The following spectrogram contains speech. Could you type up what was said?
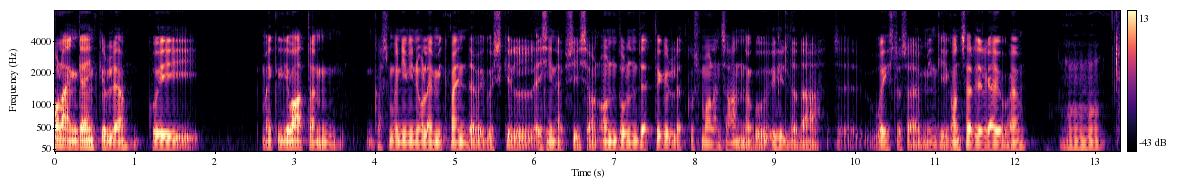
olen käinud küll jah, kui ma ikkagi vaatan, kas mõni minu lemmikbände või kuskil esineb, siis on, on tulnud ette küll, et kus ma olen saanud nagu ühildada võistluse mingi kontserdil käiguga, jah mm. -hmm.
